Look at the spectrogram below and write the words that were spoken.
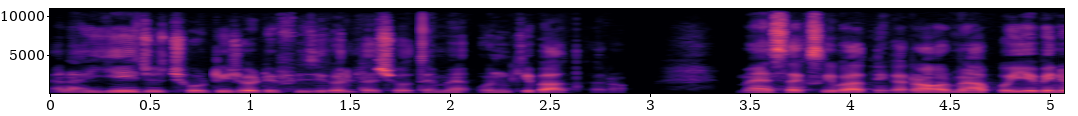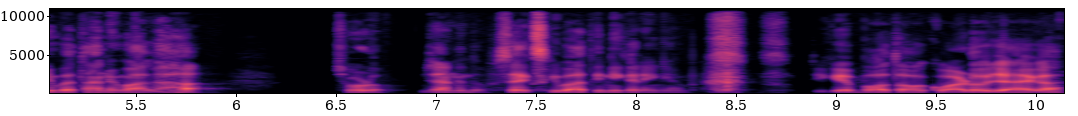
है ना? ये जो छोटी छोटी फ़िज़िकल टच होते हैं, मैं उनकी बात कर रहा हूँ। मैं सेक्स की बात नहीं कर रहा हूँ और मैं आपको ये भी नहीं बताने वाला छोड़ो जाने दो। सेक्स की बात ही नहीं करेंगे अब। ठीक है बहुत ऑकवर्ड हो जाएगा।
